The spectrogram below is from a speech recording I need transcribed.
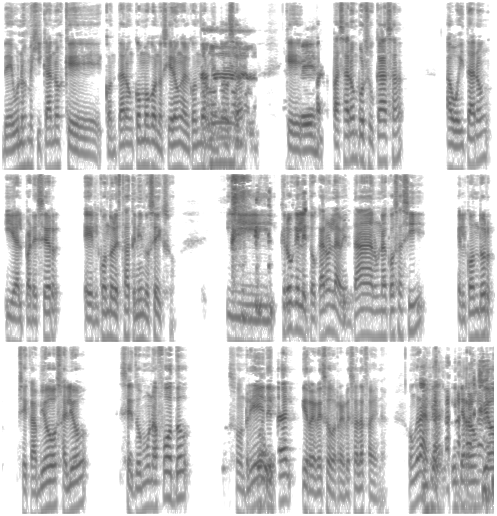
de unos mexicanos que contaron cómo conocieron al Cóndor Mendoza, Ah, que pa- pasaron por su casa, agüitaron y al parecer el cóndor estaba teniendo sexo. Y creo que le tocaron la ventana, una cosa así. El cóndor se cambió, salió, se tomó una foto, sonriente y tal, y regresó, regresó a la faena. Un gran, ¿ah? interrumpió,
